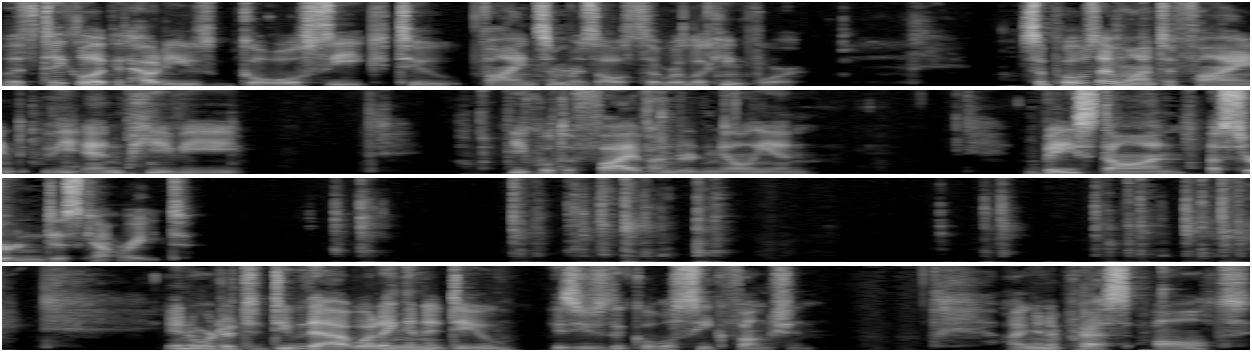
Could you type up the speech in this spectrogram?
Let's take a look at how to use goal seek to find some results that we're looking for. Suppose I want to find the NPV equal to 500 million based on a certain discount rate. In order to do that, what I'm going to do is use the goal seek function. I'm going to press Alt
